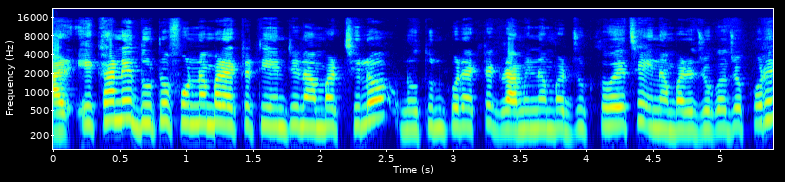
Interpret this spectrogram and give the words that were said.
আর এখানে দুটো ফোন নাম্বার একটা টিএনটি নাম্বার ছিল নতুন করে একটা গ্রামীণ নাম্বার যুক্ত হয়েছে এই নাম্বারে যোগাযোগ করে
